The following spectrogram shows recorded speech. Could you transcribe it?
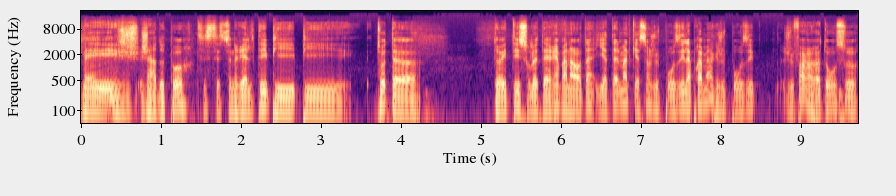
Mais j'en doute pas. C'est une réalité. Puis, puis toi, tu as, été sur le terrain pendant longtemps. Il y a tellement de questions que je veux te poser. La première que je veux te poser, je veux faire un retour sur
